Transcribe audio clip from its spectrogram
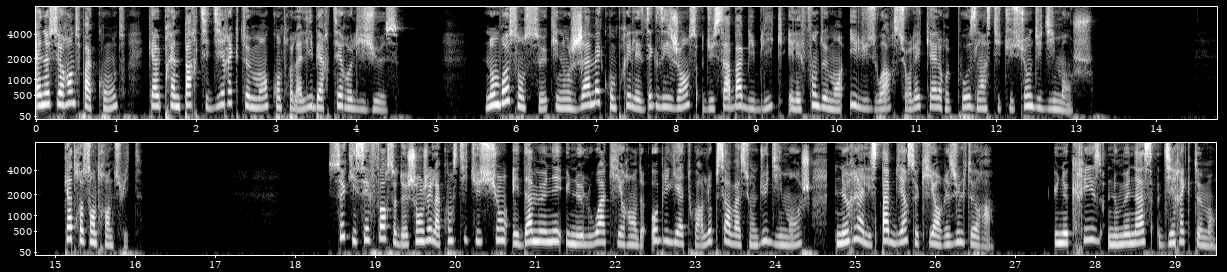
elles ne se rendent pas compte qu'elles prennent parti directement contre la liberté religieuse. Nombreux sont ceux qui n'ont jamais compris les exigences du sabbat biblique et les fondements illusoires sur lesquels repose l'institution du dimanche. 438. Ceux qui s'efforcent de changer la Constitution et d'amener une loi qui rende obligatoire l'observation du dimanche ne réalisent pas bien ce qui en résultera. Une crise nous menace directement.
